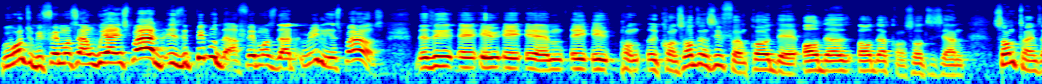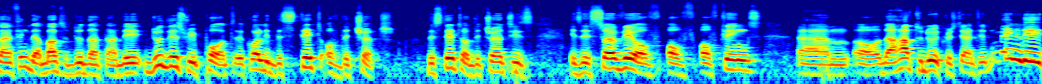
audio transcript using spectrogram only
We want to be famous and we are inspired. It's the people that are famous that really inspire us. There's a, a, a, um, a, a consultancy firm called the Alder, Alder Consultancy, and sometimes I think they're about to do that now. They do this report, they call it the state of the church. The state of the church is, is a survey of, of, of things um, that have to do with Christianity, mainly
